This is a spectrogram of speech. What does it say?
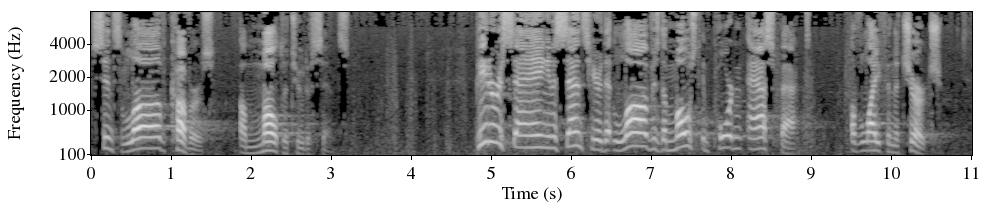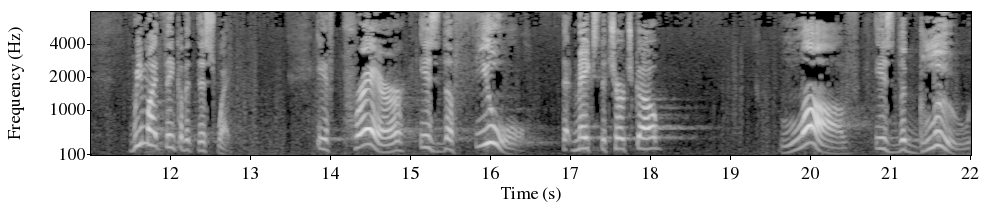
since love covers a multitude of sins. Peter is saying, in a sense, here that love is the most important aspect of life in the church. We might think of it this way if prayer is the fuel that makes the church go, love is the glue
